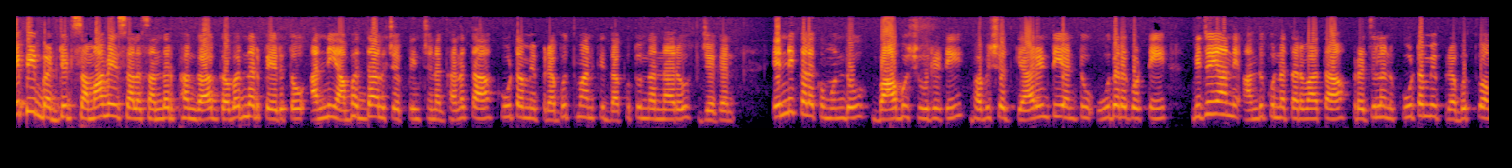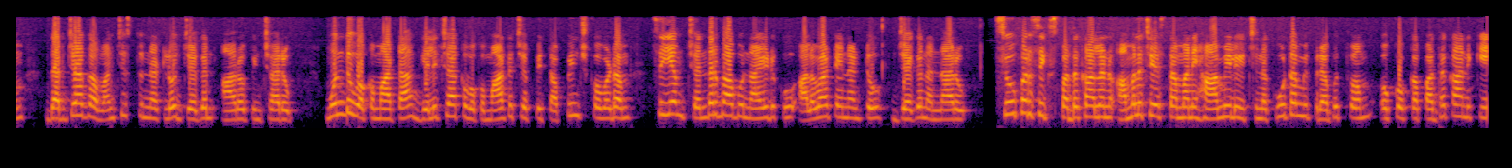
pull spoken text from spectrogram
ఏపీ బడ్జెట్ సమావేశాల సందర్భంగా గవర్నర్ పేరుతో అన్ని అబద్ధాలు చెప్పించిన ఘనత కూటమి ప్రభుత్వానికి దక్కుతుందన్నారు జగన్. ఎన్నికలకు ముందు బాబు షూరిటీ భవిష్యత్ గ్యారంటీ అంటూ ఊదరగొట్టి విజయాన్ని అందుకున్న తర్వాత ప్రజలను కూటమి ప్రభుత్వం దర్జాగా వంచిస్తున్నట్లు జగన్ ఆరోపించారు. ముందు ఒక మాట గెలిచాక ఒక మాట చెప్పి తప్పించుకోవడం సీఎం చంద్రబాబు నాయుడుకు అలవాటేనంటూ జగన్ అన్నారు. సూపర్ సిక్స్ పథకాలను అమలు చేస్తామని హామీలు ఇచ్చిన కూటమి ప్రభుత్వం ఒక్కొక్క పథకానికి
